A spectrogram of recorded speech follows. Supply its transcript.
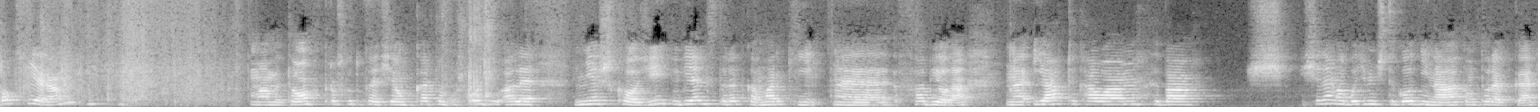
otwieram. Mamy to. Troszkę tutaj się karton uszkodził, ale nie szkodzi, więc torebka marki e, Fabiola. E, ja czekałam chyba 7 albo 9 tygodni na tą torebkę,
